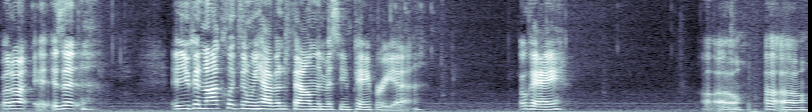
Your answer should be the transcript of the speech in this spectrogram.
What do I, is it? If you cannot click, then we haven't found the missing paper yet. Okay. Uh-oh. Uh-oh.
